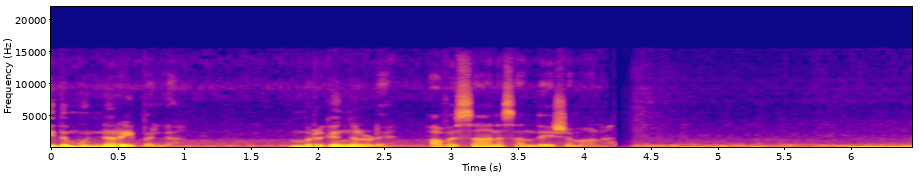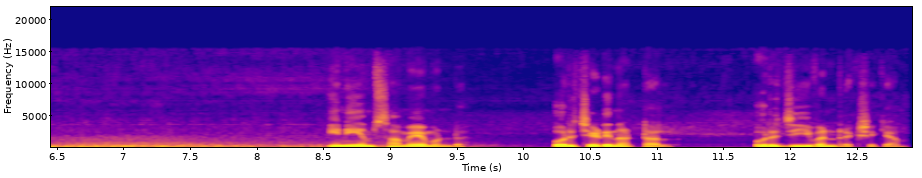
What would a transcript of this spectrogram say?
ഇത് മുന്നറിയിപ്പല്ല. മൃഗങ്ങളുടെ അവസാന സന്ദേശമാണ്. ഇനിയും സമയമുണ്ട്. ഒരു ചെടി നട്ടാൽ ഒരു ജീവൻ രക്ഷിക്കാം.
